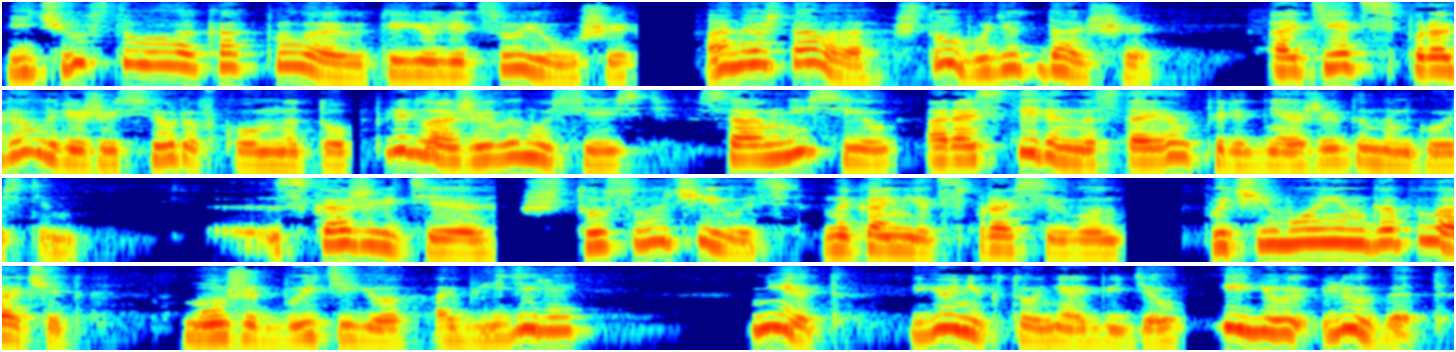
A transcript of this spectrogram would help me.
и чувствовала, как пылают ее лицо и уши. Она ждала, что будет дальше. Отец провел режиссера в комнату, предложил ему сесть. Сам не сел, а растерянно стоял перед неожиданным гостем. «Скажите, что случилось?» — наконец спросил он. «Почему Инга плачет? Может быть, ее обидели?» «Нет, ее никто не обидел. Ее любят».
